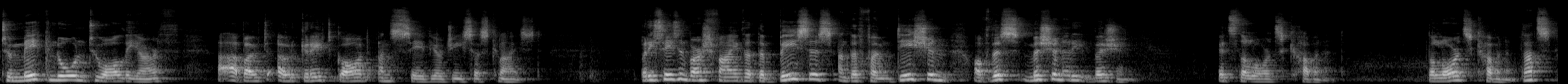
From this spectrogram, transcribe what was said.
to make known to all the earth about our great God and Saviour, Jesus Christ. But he says in verse 5 that the basis and the foundation of this missionary vision, it's the Lord's covenant. The Lord's covenant. That's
